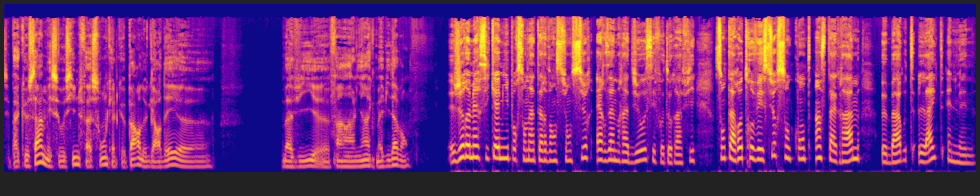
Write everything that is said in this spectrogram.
c'est pas que ça, mais c'est aussi une façon, quelque part, de garder euh, ma vie, euh, enfin, un lien avec ma vie d'avant. Je remercie Camille pour son intervention sur Erzen Radio. Ses photographies sont à retrouver sur son compte Instagram About Light and Men.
